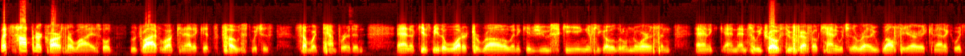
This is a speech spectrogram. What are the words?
let's hop in our car with our wives. We'll we'll drive along Connecticut's coast, which is somewhat temperate, and and it gives me the water to row, and it gives you skiing if you go a little north, and and and and so we drove through Fairfield County, which is a really wealthy area of Connecticut, which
